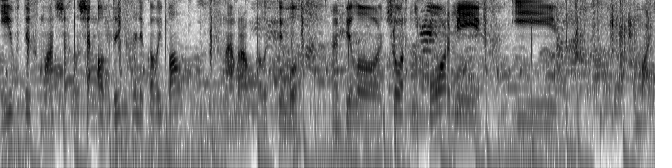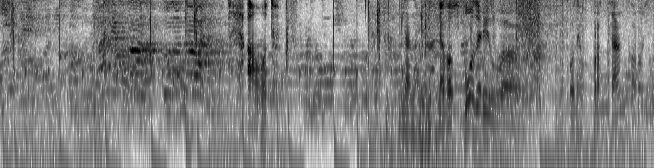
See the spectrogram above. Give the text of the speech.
І в тих матчах лише один заліковий бал набрав колективу е, біло-чорній формі і у матчі. А от для номінальних господарів е, виконав процент роль.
